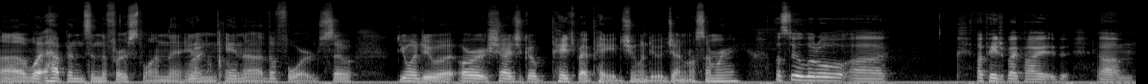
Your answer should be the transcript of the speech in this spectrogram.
uh, what happens in the first one in Right. in uh, the Forge. So, do you want to do a, or should I just go page by page? You want to do a general summary? Let's do a little uh, a page by page, um,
